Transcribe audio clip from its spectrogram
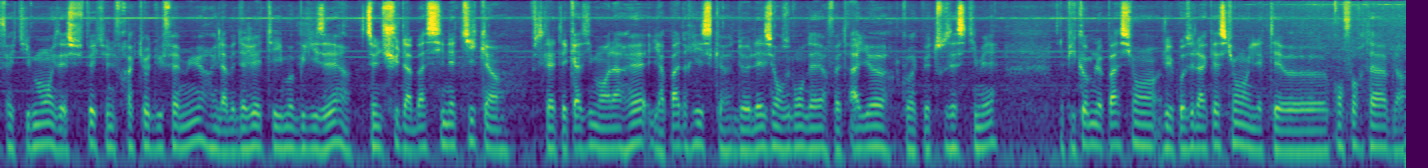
Effectivement, ils avaient suspecté une fracture du fémur. Il avait déjà été immobilisé. C'est une chute à base cinétique, hein, puisqu'elle était quasiment à l'arrêt. Il n'y a pas de risque de lésion secondaire en fait, ailleurs qui aurait pu être sous-estimé. Et puis comme le patient, je lui ai posé la question, il était euh, confortable hein,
